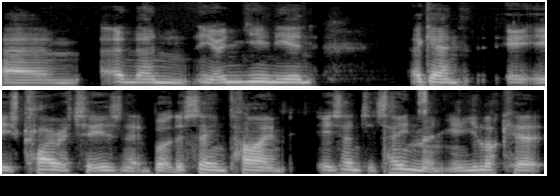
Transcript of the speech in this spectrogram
Um, and then you know, in union, again, it, it's clarity, isn't it? But at the same time, it's entertainment. You, know, you look at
